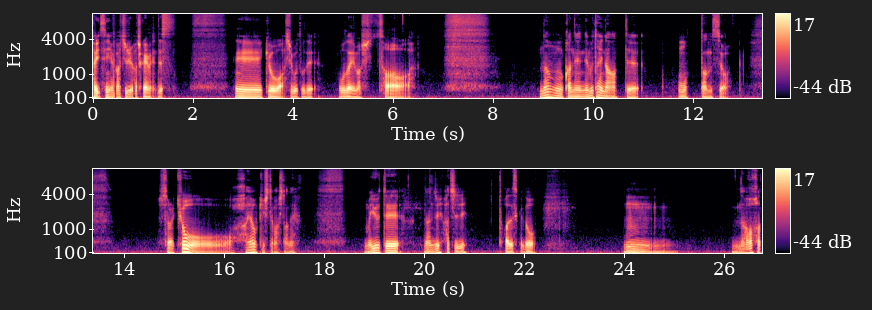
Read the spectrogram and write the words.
はい、1188回目です。えー、今日は仕事でございました。なんかね、眠たいなって思ったんですよ。そしたら今日、早起きしてましたね。まあ、言うて、何時 ?8 時？とかですけど、うーん、長かっ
